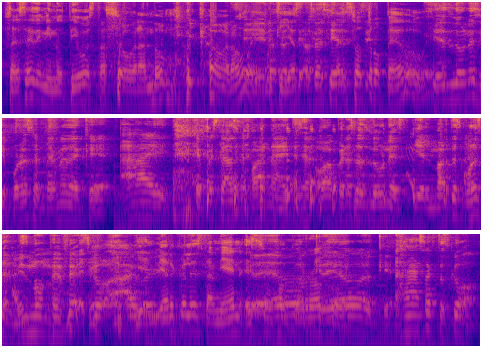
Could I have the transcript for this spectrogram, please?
o sea, ese diminutivo está sobrando muy cabrón, Sí, güey, o porque sea, ya sí, o sea, sí es, otro sí- pedo, güey. Si es lunes y pones el meme de que, ay, qué pesada semana, y te dicen, oh, apenas es lunes, y el martes pones el mismo meme, es como, ay, y el güey, miércoles también es creo- un foco rojo. creo que- ah, exacto, es como,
